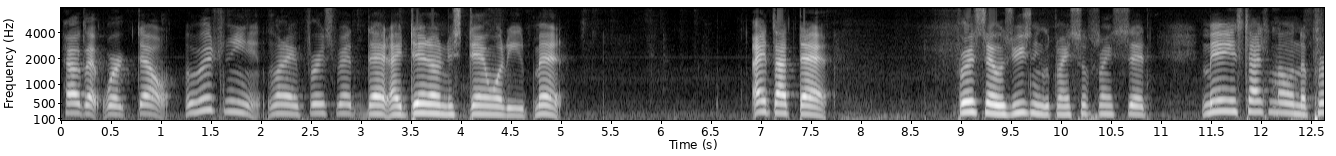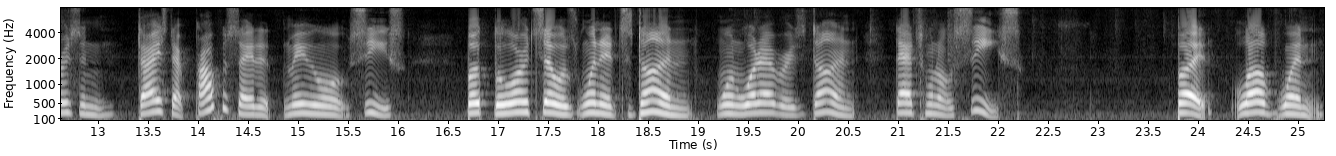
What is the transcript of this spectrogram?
how that worked out. Originally, when I first read that, I didn't understand what he meant. I thought that. First, I was reasoning with myself and I said, maybe it's talking about when the person dies that prophesied it maybe will cease. But the Lord said was when it's done, when whatever is done, that's when it'll cease. But love when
